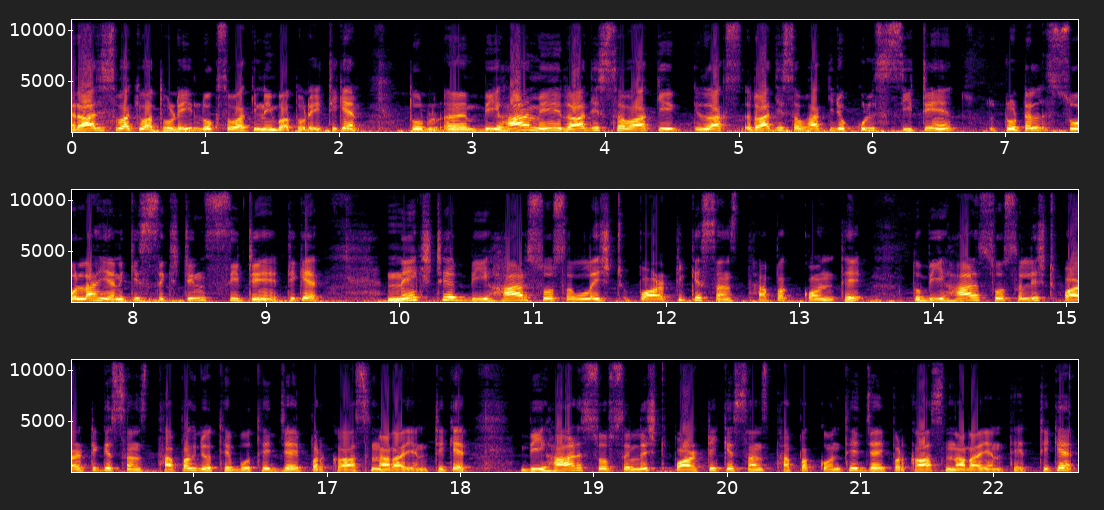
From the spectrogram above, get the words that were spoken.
राज्यसभा की बात हो रही, लोकसभा की नहीं बात हो रही, ठीक है? तो बिहार में राज्यसभा की राज्यसभा की जो कुल सीटें हैं, टोटल सोलह यानी कि सिक्सटीन सीटें हैं, ठीक है? नेक्स्ट है बिहार सोशलिस्ट पार्टी के संस्थापक कौन थे? तो बिहार सोशलिस्ट पार्टी के संस्थापक जो थे, वो थे जयप्रकाश नारायण, ठीक है? बिहार सोशलिस्ट पार्टी के संस्थापक कौन थे? जयप्रकाश नारायण थे, ठीक है?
